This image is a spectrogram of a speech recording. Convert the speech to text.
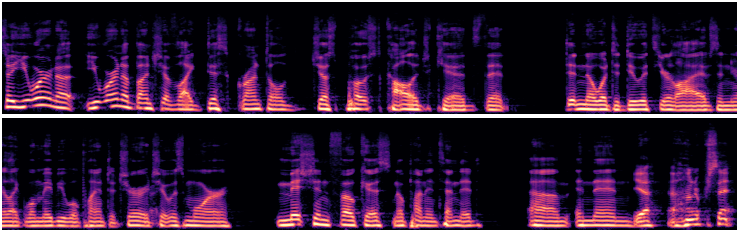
So you weren't a you weren't a bunch of like disgruntled just post college kids that didn't know what to do with your lives, and you're like, well, maybe we'll plant a church. Right. It was more mission focused, no pun intended. Um, and then yeah, hundred percent.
